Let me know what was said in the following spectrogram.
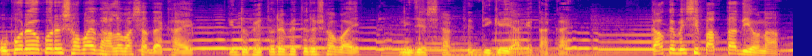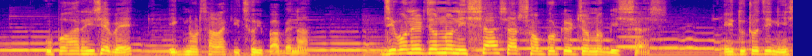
উপরে উপরে সবাই ভালোবাসা দেখায়, কিন্তু ভেতরে ভেতরে সবাই নিজের স্বার্থের দিকেই আগে তাকায়। কাউকে বেশি পাত্তা দিও না উপহার হিসেবে ইগনোর ছাড়া কিছুই পাবে না। জীবনের জন্য নিঃশ্বাস আর সম্পর্কের জন্য বিশ্বাস, এই দুটো জিনিস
